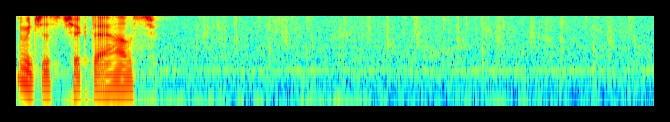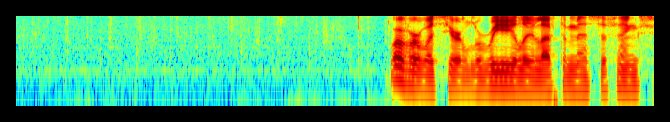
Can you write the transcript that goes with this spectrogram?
Let me just check that house. Whoever was here really left a mess of things.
